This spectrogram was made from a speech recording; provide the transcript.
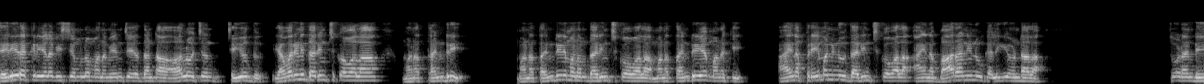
శరీర క్రియల విషయంలో మనం ఏం చేయొద్దంట? ఆలోచన చేయొద్దు. ఎవరిని ధరించుకోవాలా? మన తండ్రి. మన తండ్రిని మనం ధరించుకోవాలా? మన తండ్రియే మనకి. ఆయన ప్రేమని నువ్వు ధరించుకోవాలా? ఆయన భారాన్ని నువ్వు కలిగి ఉండాలా? చూడండి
